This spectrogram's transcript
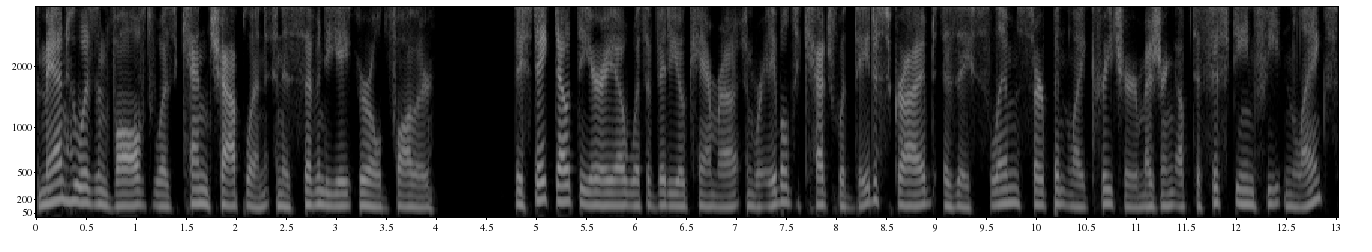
The man who was involved was Ken Chaplin and his 78 year old father. They staked out the area with a video camera and were able to catch what they described as a slim serpent like creature measuring up to 15 feet in length,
